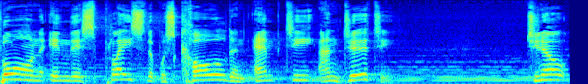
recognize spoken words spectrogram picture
born in this place that was cold and empty and dirty? Do you know,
